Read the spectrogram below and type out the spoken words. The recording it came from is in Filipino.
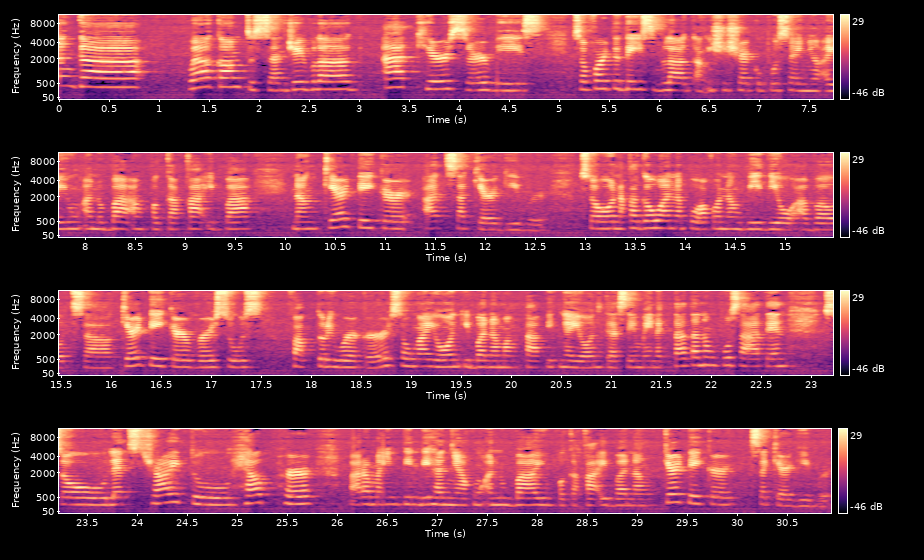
Palangga! Welcome to Sanjay Vlog at Cure Service. So for today's vlog, ang isi-share ko po sa inyo ay yung ano ba ang pagkakaiba ng caretaker at sa caregiver. So nakagawa na po ako ng video about sa caretaker versus factory worker. So, ngayon, iba namang topic ngayon kasi may nagtatanong po sa atin. So, let's try to help her para maintindihan niya kung ano ba yung pagkakaiba ng caretaker sa caregiver.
